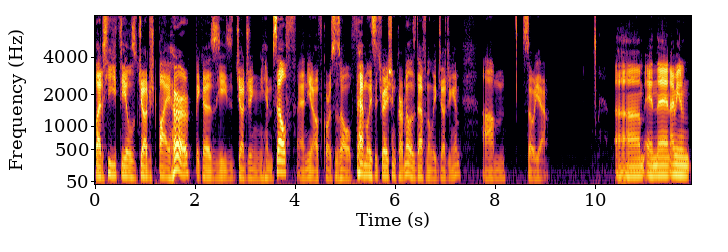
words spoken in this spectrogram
but he feels judged by her because he's judging himself, and you know, of course, his whole family situation. Carmela's definitely judging him. Um, so yeah, Um, and then I mean,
